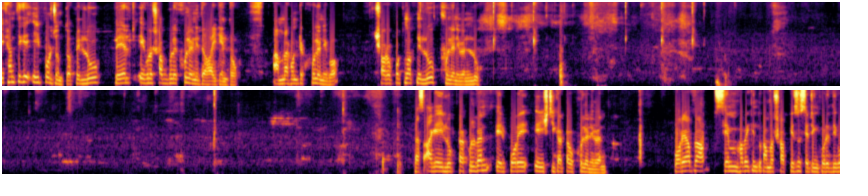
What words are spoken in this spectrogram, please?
এখান থেকে এই পর্যন্ত আপনি লুপ বেল্ট এগুলো সবগুলো খুলে নিতে হয় কিন্তু। আমরা এখন এটা খুলে নিব। সর্বপ্রথম আপনি লুপ খুলে নেবেন লুপ আগে এই লুকটা খুলবেন, এরপরে এই স্টিকারটাও খুলে নেবেন। পরে আমরা সেম ভাবে কিন্তু আমরা সবকিছু সেটিং করে দিব।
